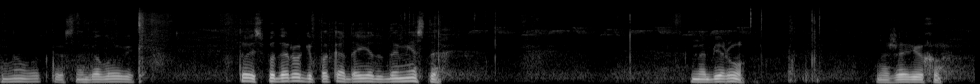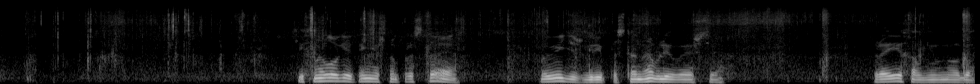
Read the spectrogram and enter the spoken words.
Ну вот красноголовик. То есть по дороге, пока доеду до места, наберу на жареху. Технология, конечно, простая. Увидишь гриб, останавливаешься, проехал немного.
